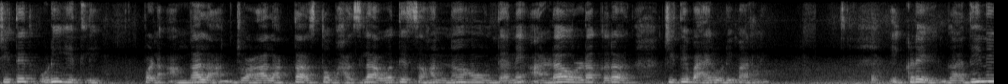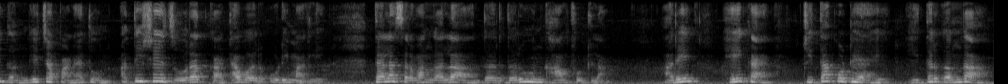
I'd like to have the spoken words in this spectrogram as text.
चितेत उडी घेतली. पण अंगाला ज्वाळा लागताच तो भाजला व ते सहन न होऊन त्याने आरडाओरडा करत चितेबाहेर उडी मारली. इकडे गाधीने गंगेच्या पाण्यातून अतिशय जोरात काठावर उडी मारली. त्याला सर्वांगाला दरदरून घाम फुटला. अरे हे काय? चिता कोठे आहे? ही तर गंगा.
